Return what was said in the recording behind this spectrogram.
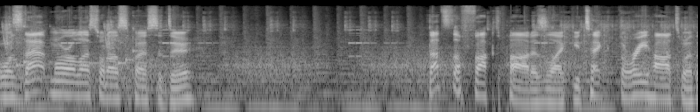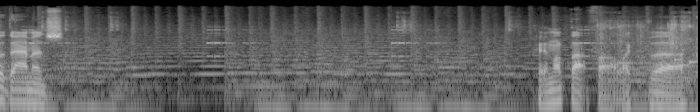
Was that more or less what I was supposed to do? That's the fucked part, is like, you take three hearts worth of damage. Okay, not that far, like there.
